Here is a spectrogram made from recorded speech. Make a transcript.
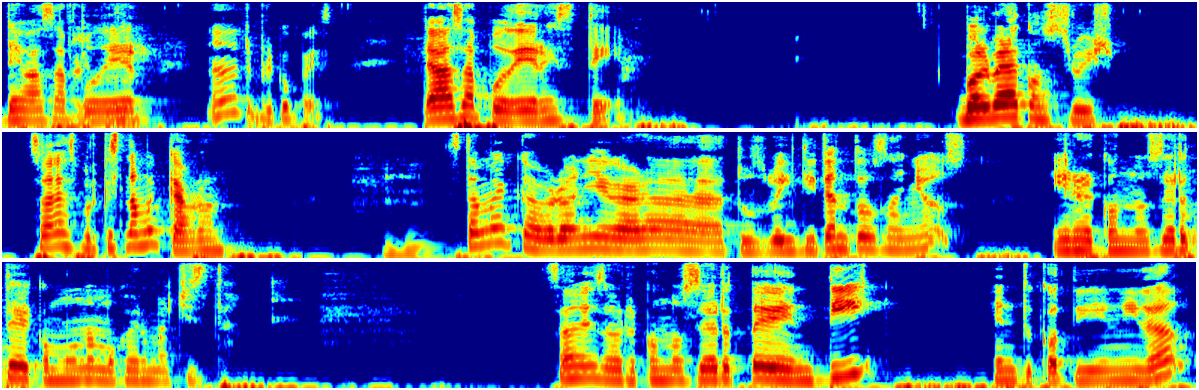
te vas a Ay, poder, no, no te preocupes, te vas a poder, este, volver a construir, ¿sabes? Porque está muy cabrón. Está muy cabrón llegar a tus veintitantos años y reconocerte como una mujer machista. ¿Sabes? O reconocerte en ti, en tu cotidianidad,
